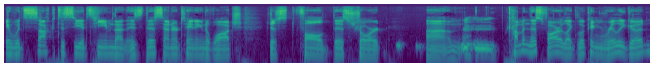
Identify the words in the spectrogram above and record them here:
it would suck to see a team that is this entertaining to watch just fall this short. Um, hmm coming this far, like looking really good.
